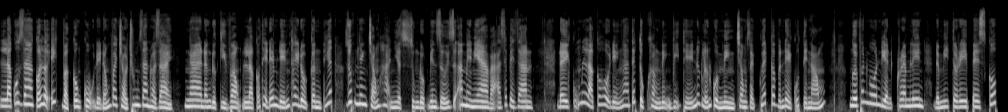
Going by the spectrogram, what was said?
Là quốc gia có lợi ích và công cụ để đóng vai trò trung gian hòa giải, Nga đang được kỳ vọng là có thể đem đến thay đổi cần thiết giúp nhanh chóng hạ nhiệt xung đột biên giới giữa Armenia và Azerbaijan. Đây cũng là cơ hội để Nga tiếp tục khẳng định vị thế nước lớn của mình trong giải quyết các vấn đề quốc tế nóng. Người phát ngôn Điện Kremlin Dmitry Peskov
